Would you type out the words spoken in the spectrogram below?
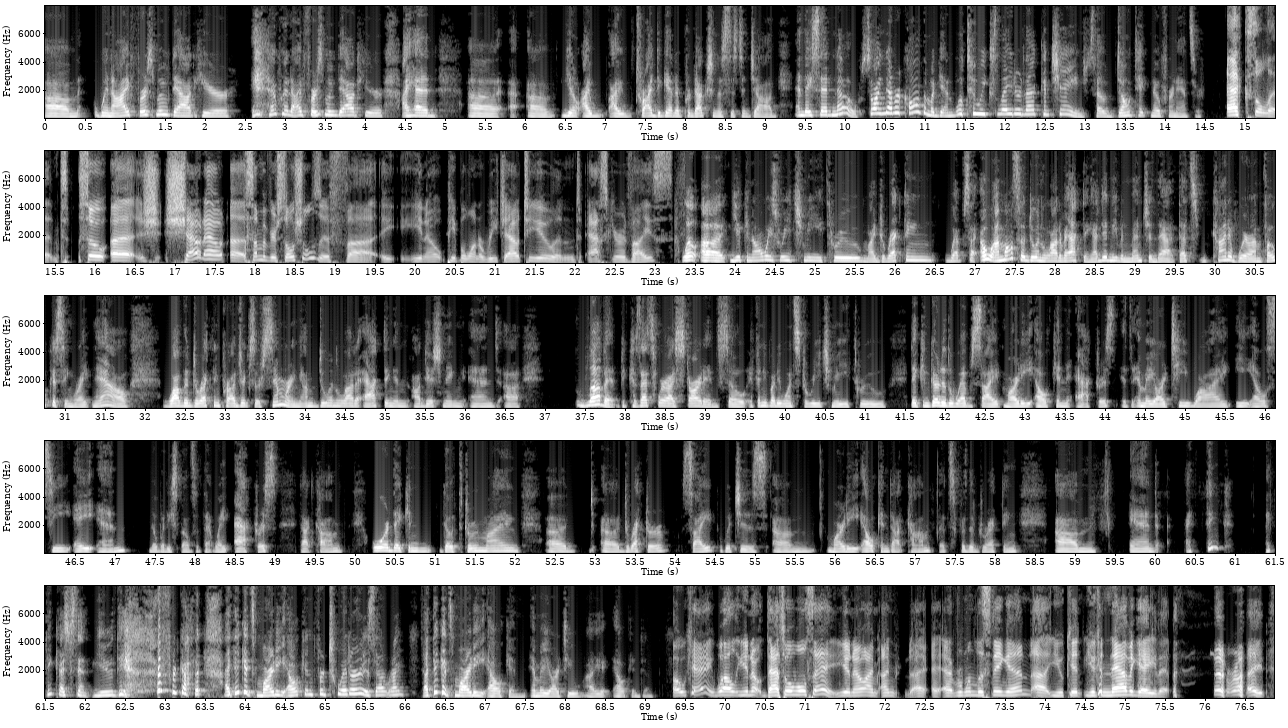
um, when I first moved out here, when I first moved out here, I had, uh, uh, you know, I, I tried to get a production assistant job and they said no. So I never called them again. Well, two weeks later, that could change. So don't take no for an answer. Excellent. So, uh, sh- shout out uh, some of your socials if uh, you know people want to reach out to you and ask your advice. Well, uh, you can always reach me through my directing website. Oh, I'm also doing a lot of acting. I didn't even mention that. That's kind of where I'm focusing right now. While the directing projects are simmering, I'm doing a lot of acting and auditioning and uh, love it because that's where I started. So if anybody wants to reach me through, they can go to the website Marty Elcan Actress. It's M A R T Y E L C A N. Nobody spells it that way. Actress.com. Or they can go through my uh, uh, director site, which is um, martyelcan.com. That's for the directing. Um, and I think I think I sent you the I forgot. I think it's Marty Elcan for Twitter. Is that right? I think it's Marty Elcan, M A R T I Elcan. Okay, well, you know that's what we'll say. You know, I'm, I'm, I, everyone listening in, uh, you can, you can navigate it. right.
